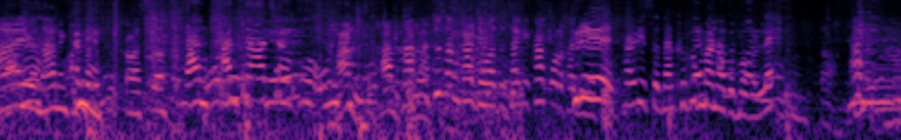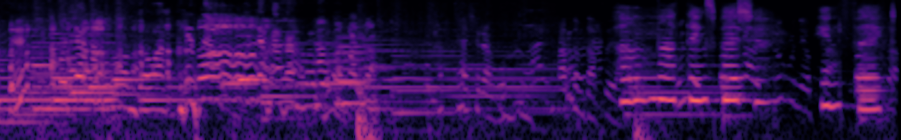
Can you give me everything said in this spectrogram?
아이고 나는 김치 볶았어 난 간다 차고 오이. 나 고추장 가져와서 자기 갖고 오라 그래 잘 있어. 나 그것만 하고 먹을래? I'm nothing special. In fact,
